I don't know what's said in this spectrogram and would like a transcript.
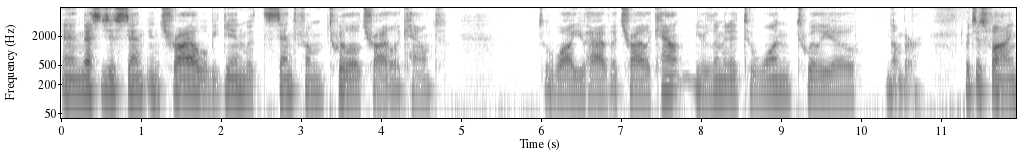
And messages sent in trial will begin with sent from Twilio trial account. So while you have a trial account, you're limited to one Twilio number, which is fine.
